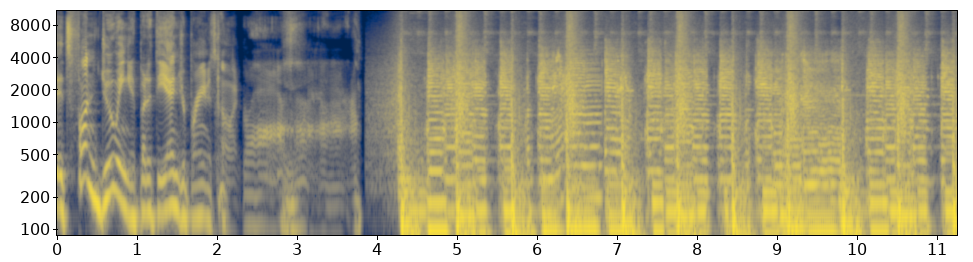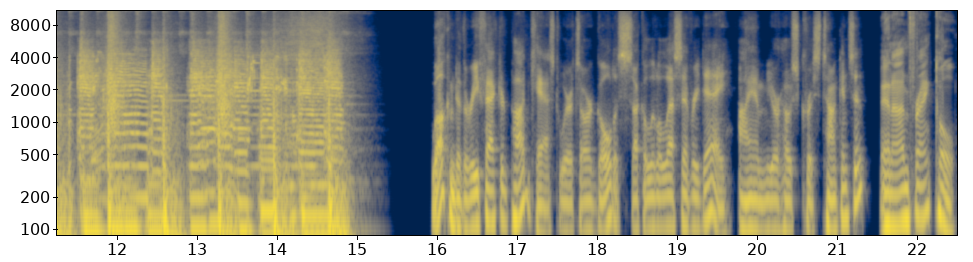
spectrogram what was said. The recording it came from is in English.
it's fun doing it, but at the end, your brain is kind of like. Welcome to the Refactored Podcast, where it's our goal to suck a little less every day. I am your host, Chris Tonkinson, And I'm Frank Cole.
